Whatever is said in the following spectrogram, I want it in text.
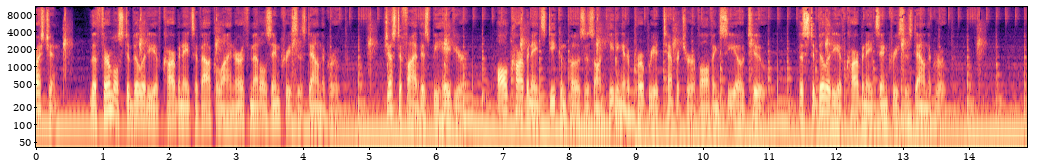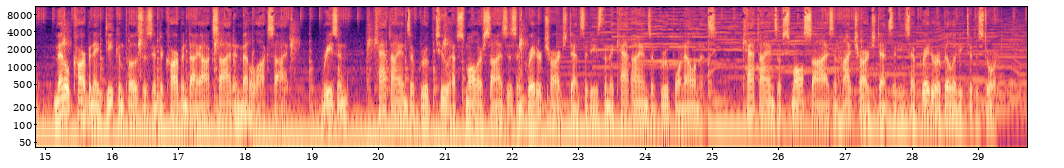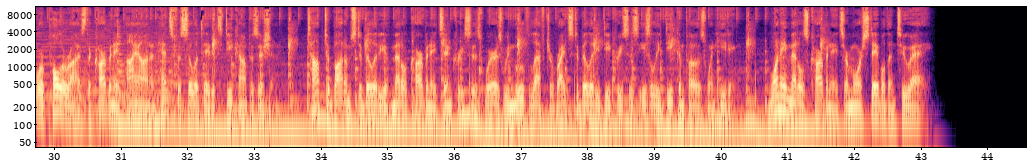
Question. The thermal stability of carbonates of alkaline earth metals increases down the group. Justify this behavior. All carbonates decomposes on heating at appropriate temperature evolving CO2. The stability of carbonates increases down the group. Metal carbonate decomposes into carbon dioxide and metal oxide. Reason Cations of group 2 have smaller sizes and greater charge densities than the cations of group 1 elements. Cations of small size and high charge densities have greater ability to distort or polarize the carbonate ion and hence facilitate its decomposition. Top to bottom stability of metal carbonates increases whereas we move left to right stability decreases easily decompose when heating. 1A metals carbonates are more stable than 2A.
